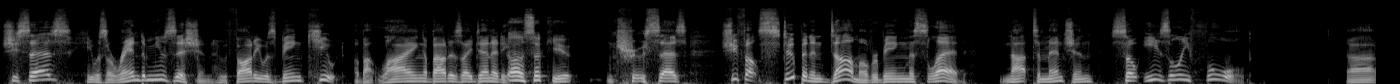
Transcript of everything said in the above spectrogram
she says he was a random musician who thought he was being cute about lying about his identity. Oh, so cute. Drew says she felt stupid and dumb over being misled, not to mention so easily fooled. Uh,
